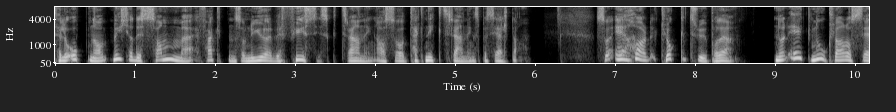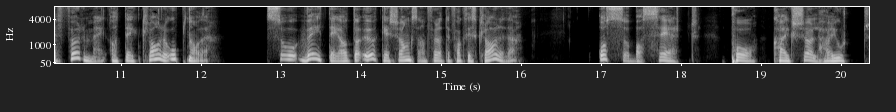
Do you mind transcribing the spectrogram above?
til å oppnå mye av de samme effekten som du gjør ved fysisk trening, altså teknikktrening spesielt. da. Så jeg har klokketru på det. Når jeg nå klarer å se for meg at jeg klarer å oppnå det, så vet jeg at da øker sjansene for at jeg faktisk klarer det. Også basert på hva jeg sjøl har gjort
